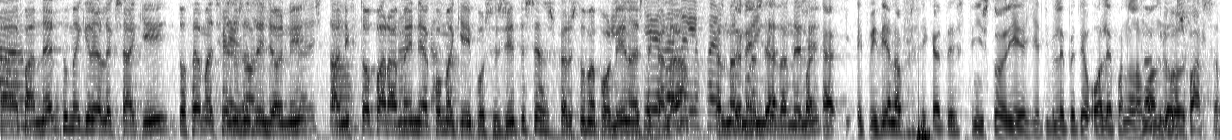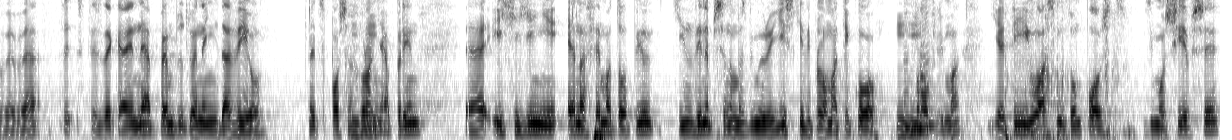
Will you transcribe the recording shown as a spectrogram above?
Θα επανέλθουμε, κύριε Αλεξάκη. Το θέμα τη χελιού δεν Ακριβώς, σας τελειώνει. ευχαριστώ. Ανοιχτό Να παραμένει είστε ακόμα καλά. και η υποσυζήτηση. Σας ευχαριστούμε πολύ. Να είστε Κύριε καλά. Δανέλη, ευχαριστούμε. Καλημέρα Το σας, κύριε 90 Δανέλη. Α, Επειδή αναφερθήκατε στην ιστορία, γιατί βλέπετε όλα επαναλαμβάνονται Ακριβώς. ως φάρσα βέβαια, τε- στις 19 Πέμπτου του 92, έτσι πόσα χρόνια πριν, ε, είχε γίνει ένα θέμα το οποίο κινδύνεψε να μας δημιουργήσει και διπλωματικό πρόβλημα, γιατί η Washington Post δημοσίευσε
